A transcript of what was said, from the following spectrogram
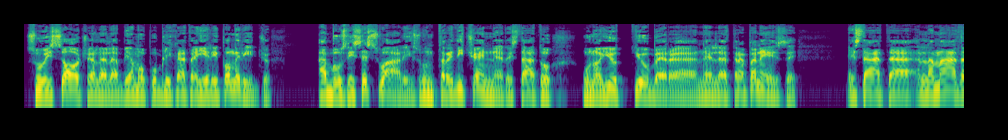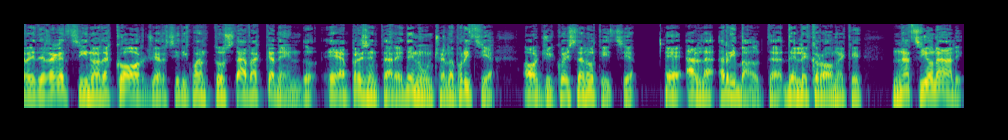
sui social, l'abbiamo pubblicata ieri pomeriggio. Abusi sessuali su un tredicenne arrestato uno youtuber nel Trapanese. È stata la madre del ragazzino ad accorgersi di quanto stava accadendo e a presentare denuncia alla polizia. Oggi questa notizia è alla ribalta delle cronache nazionali.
